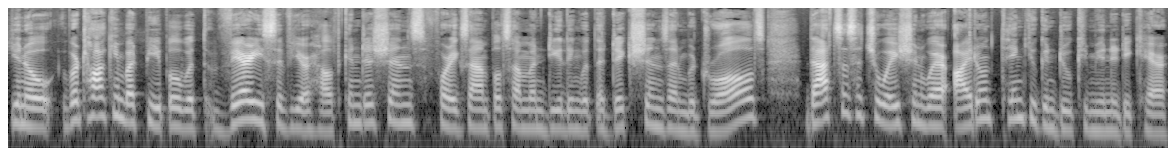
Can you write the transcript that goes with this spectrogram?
you know, we're talking about people with very severe health conditions. For example, someone dealing with addictions and withdrawals. That's a situation where I don't think you can do community care.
